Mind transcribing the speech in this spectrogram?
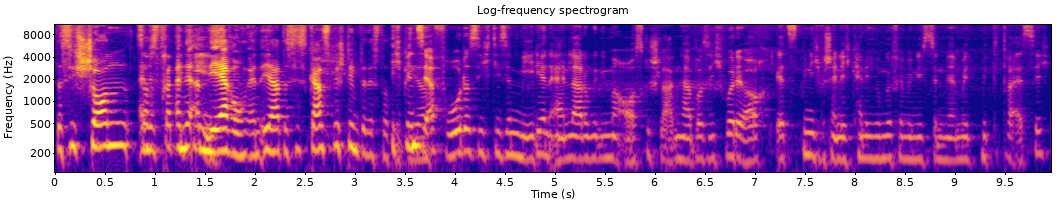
das ist schon ist eine, eine Ernährung. Ein, ja, das ist ganz bestimmt eine Strategie. Ich bin sehr froh, dass ich diese Medieneinladungen immer ausgeschlagen habe. Also ich wurde auch, jetzt bin ich wahrscheinlich keine junge Feministin mehr mit Mitte 30.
